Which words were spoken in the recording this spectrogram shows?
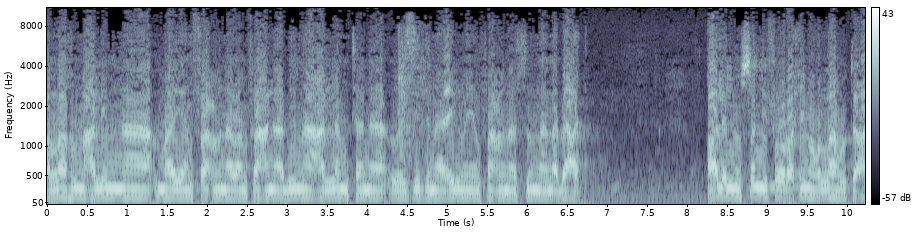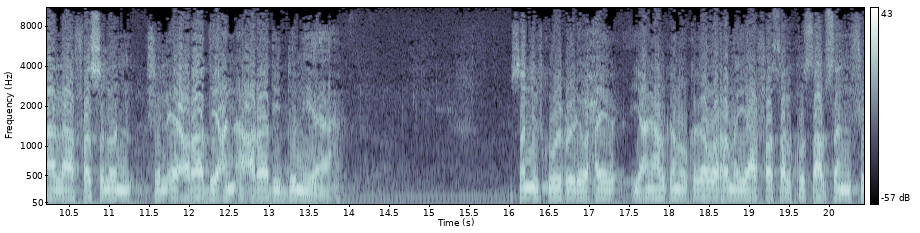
اللهم علمنا ما ينفعنا وانفعنا بما علمتنا وزدنا علما ينفعنا ثم ما بعد قال المصنف رحمه الله تعالى فصل في الإعراض عن أعراض الدنيا musanifku wuxuu yidhi waxay yani halkan uu kaga warramayaa fasal ku saabsan fi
